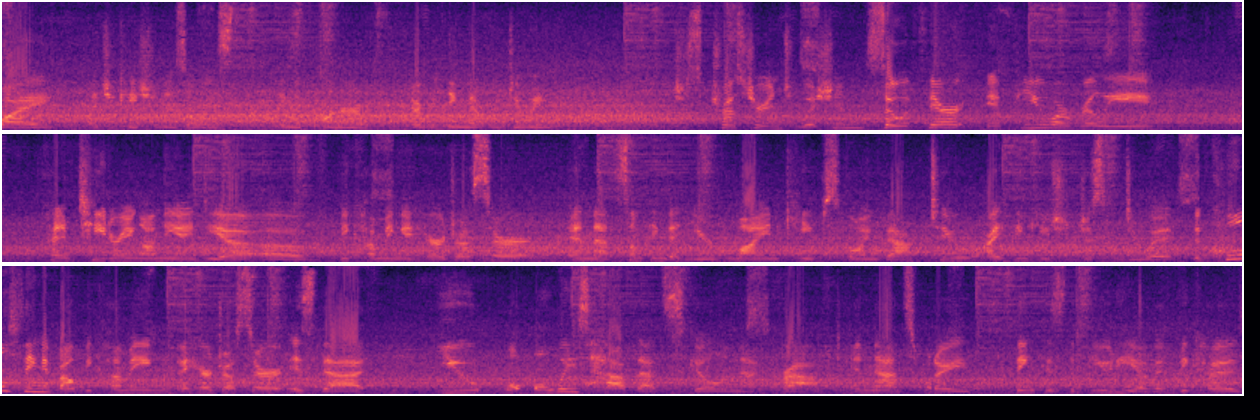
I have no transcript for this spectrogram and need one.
why education is always in the corner of everything that we're doing. Just trust your intuition. So if there, if you are really kind of teetering on the idea of becoming a hairdresser and that's something that your mind keeps going back to, I think you should just do it. The cool thing about becoming a hairdresser is that you will always have that skill and that craft and that's what i think is the beauty of it because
